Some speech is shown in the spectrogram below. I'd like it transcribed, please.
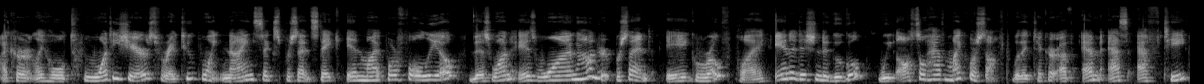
I currently hold 20 shares for a 2.96% stake in my portfolio. This one is 100% a growth play. In addition to Google, we also have Microsoft with a ticker of MSFT.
